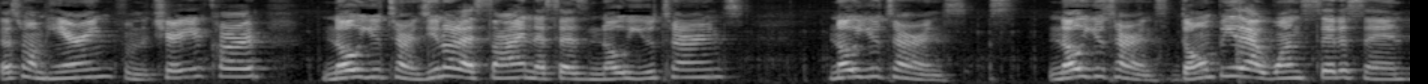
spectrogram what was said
That's what I'm hearing from the chariot card. No U-turns. You know that sign that says no U-turns? No U-turns. No U-turns. Don't be that one citizen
